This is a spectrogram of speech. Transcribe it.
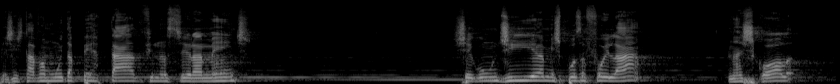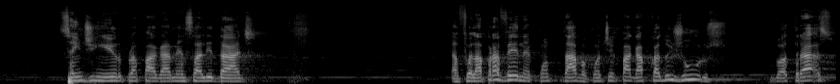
E a gente estava muito apertado financeiramente. Chegou um dia, minha esposa foi lá na escola, sem dinheiro para pagar a mensalidade. Ela foi lá para ver, né? Quanto dava, quanto tinha que pagar por causa dos juros, do atraso.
